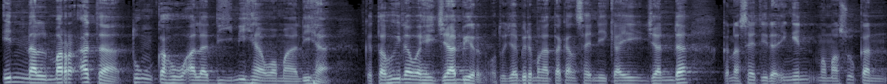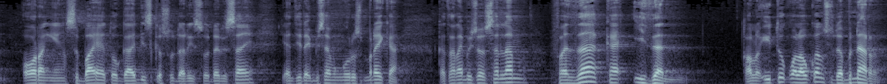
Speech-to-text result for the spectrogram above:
innal mar'ata tungkahu ala diniha wa maliha Ketahuilah wahai Jabir, waktu Jabir mengatakan saya nikahi janda karena saya tidak ingin memasukkan orang yang sebaya atau gadis ke saudari-saudari saya yang tidak bisa mengurus mereka. Kata Nabi SAW, fadzaka idzan. Kalau itu kau lakukan sudah benar.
